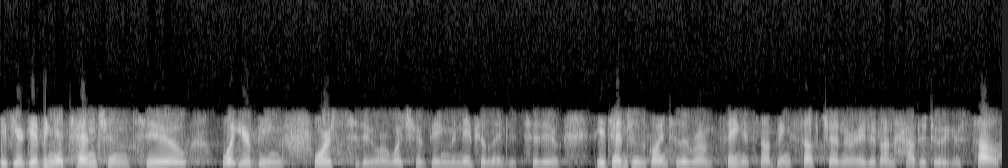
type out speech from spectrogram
if you're giving attention to what you're being forced to do or what you're being manipulated to do, the attention is going to the wrong thing. It's not being self-generated on how to do it yourself.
